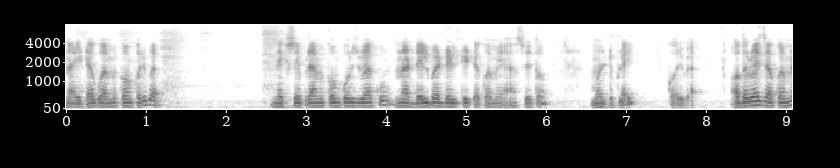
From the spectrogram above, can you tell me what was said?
ना यहाँ को आम कौन करवा नेक्स्ट स्टेप आम कौन कर डेल बाय डेल टी टाक आम या सहित मल्टीप्लाई करवा अदरवैज आपको आम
